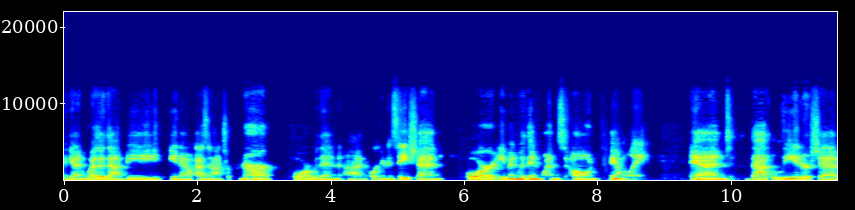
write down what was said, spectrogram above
Again, whether that be, you know, as an entrepreneur or within an organization or even within one's own family. And that leadership,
